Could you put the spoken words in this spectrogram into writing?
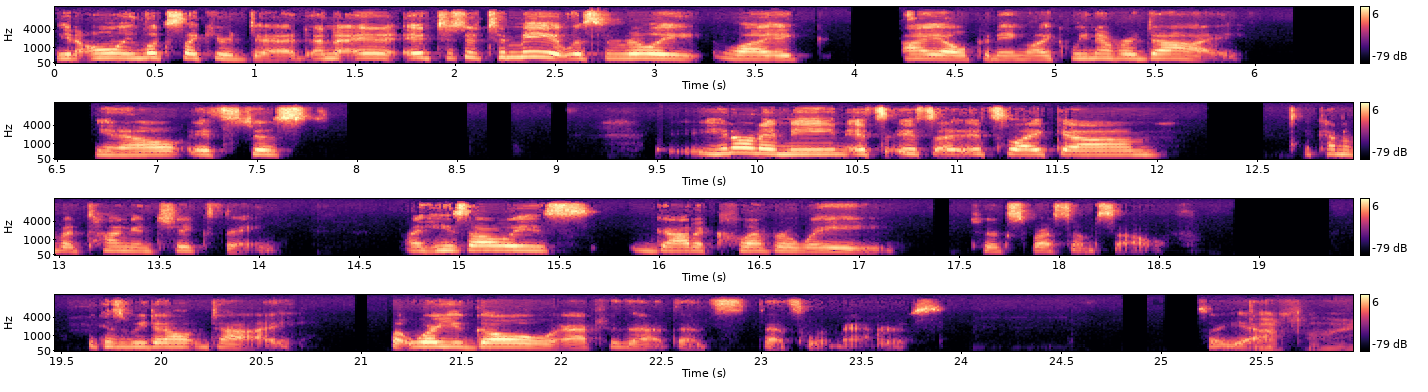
it only looks like you're dead and it, it to me it was really like eye opening like we never die you know it's just you know what i mean? It's it's it's like um kind of a tongue-in-cheek thing. Uh, he's always got a clever way to express himself because we don't die but where you go after that that's that's what matters. So yeah. Definitely.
